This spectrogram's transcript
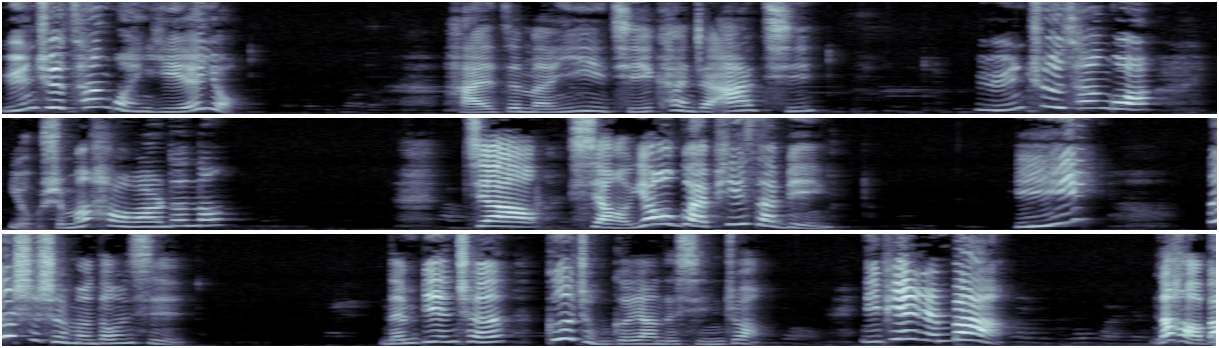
云雀餐馆也有。”孩子们一起看着阿奇：“云雀餐馆有什么好玩的呢？”叫小妖怪披萨饼。咦，那是什么东西？能变成各种各样的形状，你骗人吧？那好吧，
